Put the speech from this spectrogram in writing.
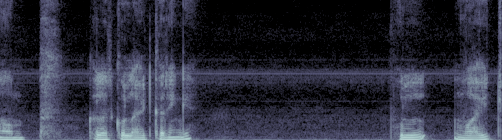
आप कलर को लाइट करेंगे। फुल वाइट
